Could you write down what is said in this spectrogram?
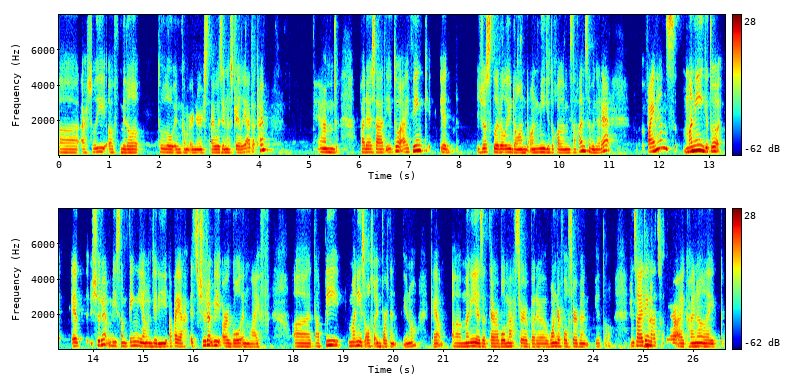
uh, actually of middle to low income earners. I was in Australia at that time. And pada saat itu I think it just literally dawned on me gitu kalau misalkan sebenarnya finance money gitu it shouldn't be something yang jadi apa ya it shouldn't be our goal in life. Uh, tapi money is also important you know? Kayak uh, money is a terrible master but a wonderful servant gitu. And so I think mm-hmm. that's where I kind of like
